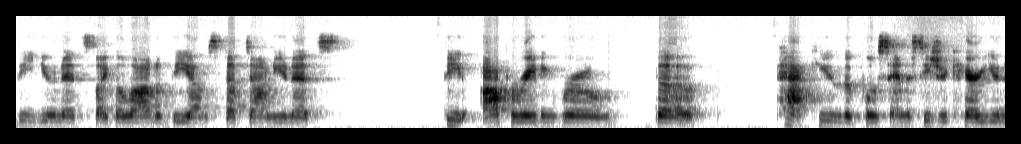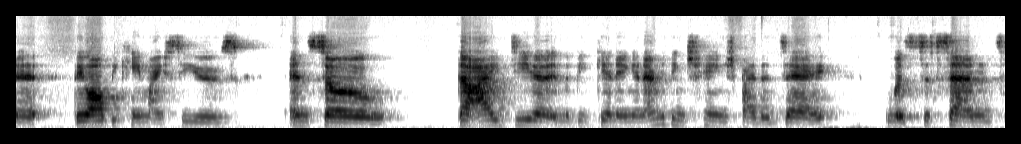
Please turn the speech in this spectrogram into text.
the units, like a lot of the um, step down units, the operating room, the PACU, the post anesthesia care unit, they all became ICUs. And so the idea in the beginning, and everything changed by the day, was to send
